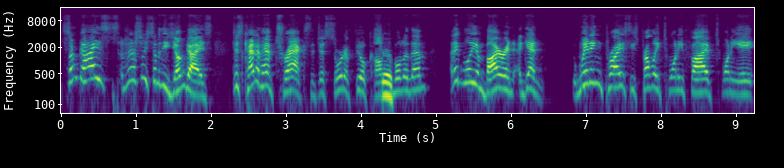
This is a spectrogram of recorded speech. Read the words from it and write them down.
some guys, especially some of these young guys, just kind of have tracks that just sort of feel comfortable sure. to them. I think William Byron, again, winning price, he's probably 25, 28,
